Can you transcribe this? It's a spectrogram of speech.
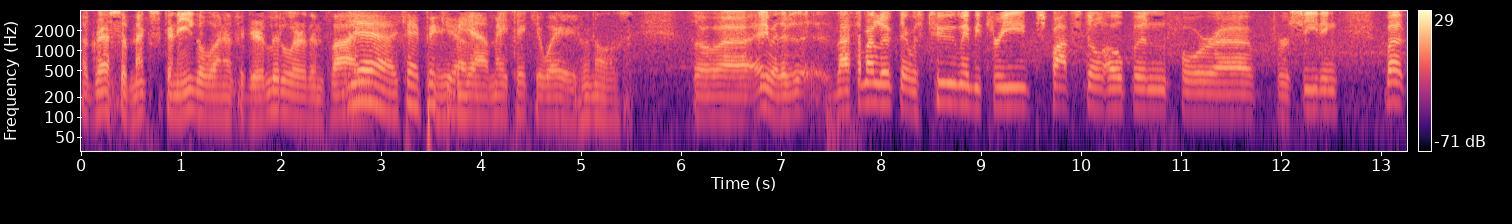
aggressive Mexican eagle, and if you're littler than five, yeah, it can't pick you up. yeah, it may take you away. Who knows? So uh, anyway, there's a, last time I looked, there was two, maybe three spots still open for uh, for seating, but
